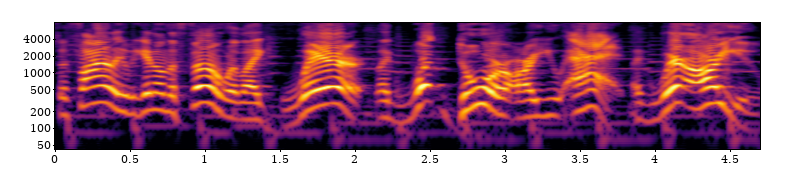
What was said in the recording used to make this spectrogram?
So finally, we get on the phone. We're like, "Where? Like, what door are you at? Like, where are you?"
